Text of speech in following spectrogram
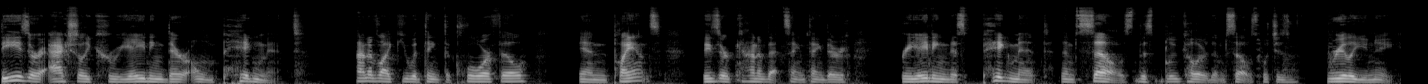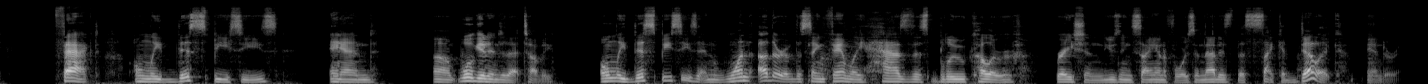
These are actually creating their own pigment kind of like you would think the chlorophyll in plants. These are kind of that same thing. They're creating this pigment themselves, this blue color themselves, which is really unique. In fact, only this species and uh, we'll get into that, Tavi. Only this species and one other of the same family has this blue coloration using cyanophores, and that is the psychedelic mandarin.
